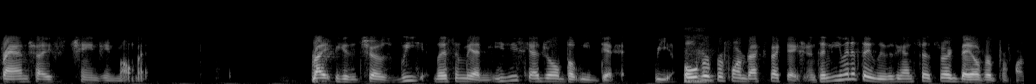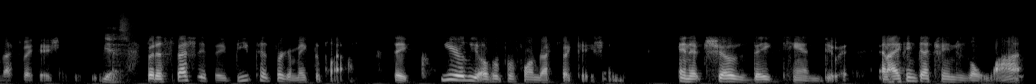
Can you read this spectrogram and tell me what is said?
franchise-changing moment right? Because it shows we listen, we had an easy schedule, but we did it. We mm-hmm. overperformed expectations, and even if they lose against Pittsburgh, they overperformed expectations. Yes, but especially if they beat Pittsburgh and make the playoffs, they clearly overperformed expectations, and it shows they can do it. And I think that changes a lot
